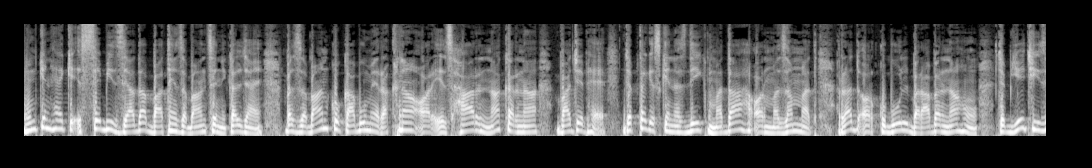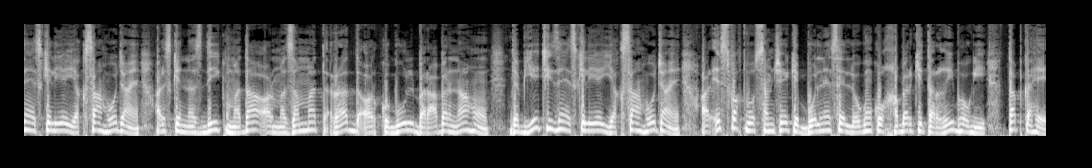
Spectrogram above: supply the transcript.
ممکن ہے کہ اس سے بھی زیادہ باتیں زبان سے نکل جائیں۔ بس زبان کو قابو میں رکھنا اور اظہار نہ کرنا واجب ہے۔ جب تک اس کے نزدیک مداح اور مذمت، رد اور قبول برابر نہ ہوں، جب یہ چیزیں اس کے لیے یکساں ہو جائیں اور اس کے نزدیک مداح اور مذمت، رد اور قبول برابر نہ ہوں، جب یہ چیزیں اس کے لیے یکساں ہو جائیں اور اس وقت وہ سمجھے کہ بولنے سے لوگوں کو خبر کی ترغیب ہوگی، تب کہے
